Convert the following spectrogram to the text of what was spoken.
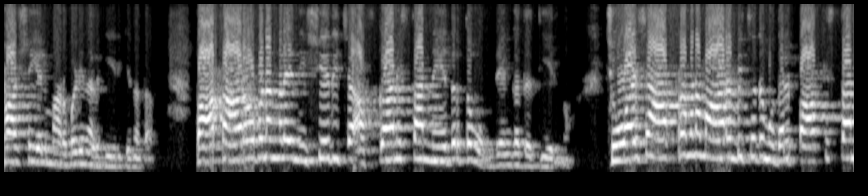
ഭാഷയിൽ മറുപടി നൽകിയിരിക്കുന്നത്. പാക് ആരോപണങ്ങളെ നിഷേധിച്ച അഫ്ഗാനിസ്ഥാൻ നേതൃത്വവും രംഗത്തെത്തിയിരുന്നു. ചൊവ്വാഴ്ച ആക്രമണം ആരംഭിച്ചത് മുതൽ പാകിസ്ഥാൻ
